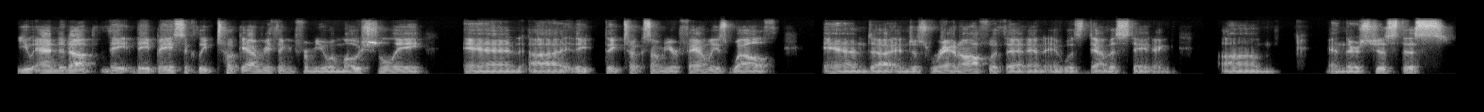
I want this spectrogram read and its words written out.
you ended up they they basically took everything from you emotionally and uh they they took some of your family's wealth and uh and just ran off with it and it was devastating. Um and there's just this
